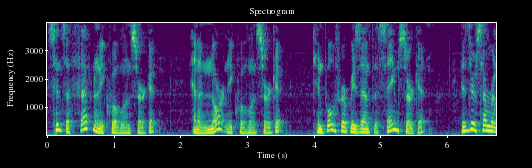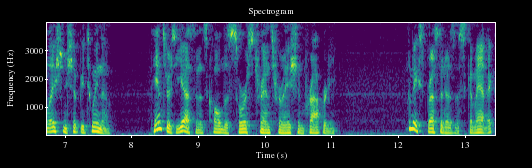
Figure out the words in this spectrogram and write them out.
Since a Thevenin equivalent circuit and a Norton equivalent circuit can both represent the same circuit, is there some relationship between them? The answer is yes, and it's called the source transformation property. Let me express it as a schematic.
